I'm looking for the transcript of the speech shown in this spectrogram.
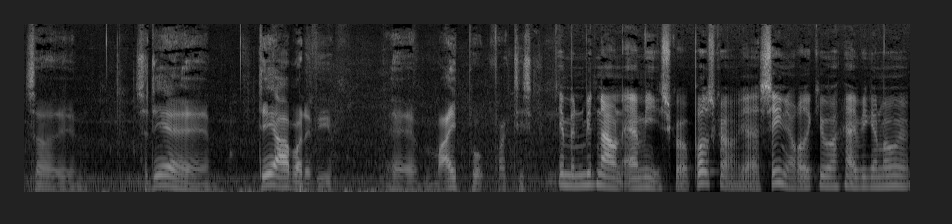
Så, øh, så det, det arbejder vi øh, meget på, faktisk. Jamen, mit navn er Mie Skov Brødskov. Jeg er seniorrådgiver her i Weekend Måge.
